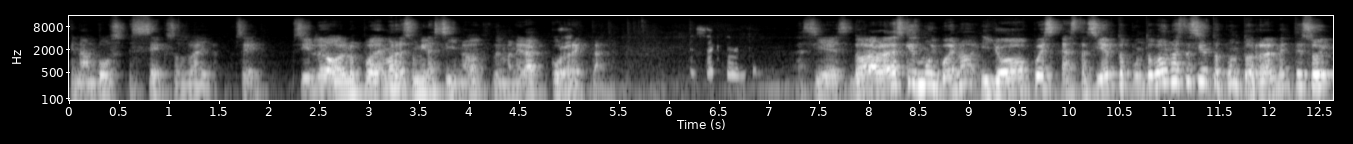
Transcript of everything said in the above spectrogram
en ambos sexos, vaya. Sí, sí lo, lo podemos resumir así, ¿no? De manera correcta. Exactamente. Así es. No, la verdad es que es muy bueno y yo pues hasta cierto punto, bueno, hasta cierto punto, realmente soy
